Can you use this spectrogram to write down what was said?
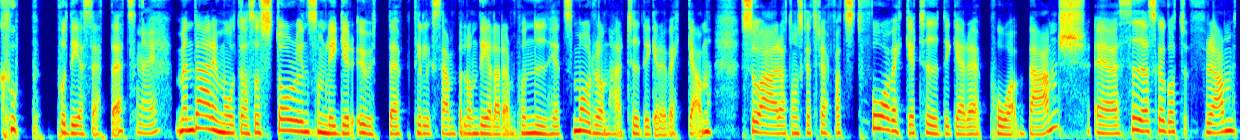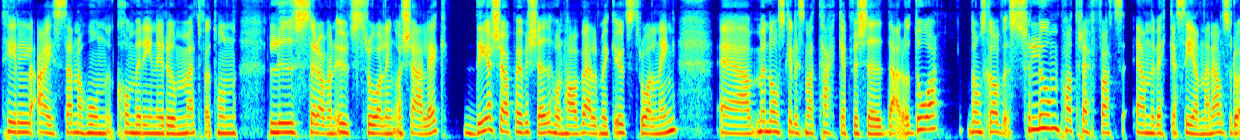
kupp på det sättet. Nej. Men däremot, alltså storyn som ligger ute, till exempel de delade den på Nyhetsmorgon här tidigare i veckan, så är att de ska träffats två veckor tidigare på Berns. Eh, Sia ska ha gått fram till Aisa när hon kommer in i rummet för att hon lyser av en utstrålning och kärlek. Det köper jag för sig, hon har väldigt mycket utstrålning. Eh, men de ska liksom ha tackat för sig där och då. De ska av slump ha träffats en vecka senare, alltså då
